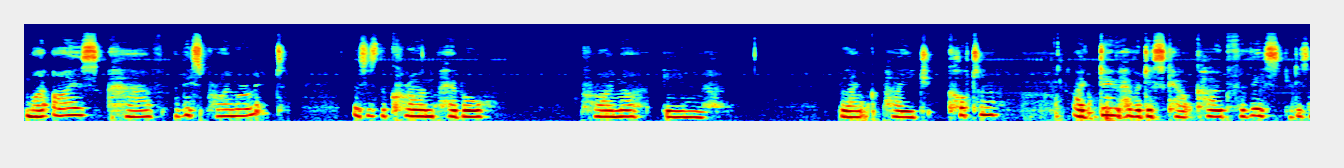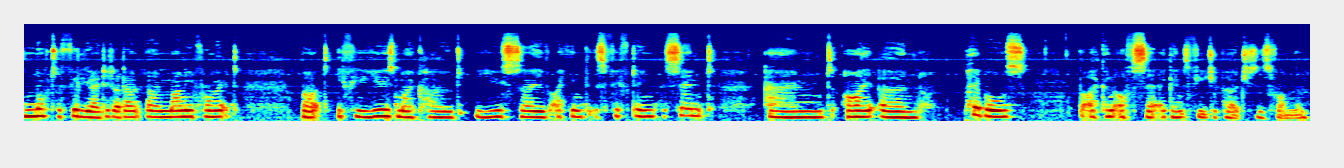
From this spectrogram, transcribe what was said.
my eyes have this primer on it. This is the Chrome Pebble primer in blank page cotton. I do have a discount code for this. It is not affiliated, I don't earn money from it, but if you use my code, you save I think it's 15%, and I earn pebbles that I can offset against future purchases from them.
